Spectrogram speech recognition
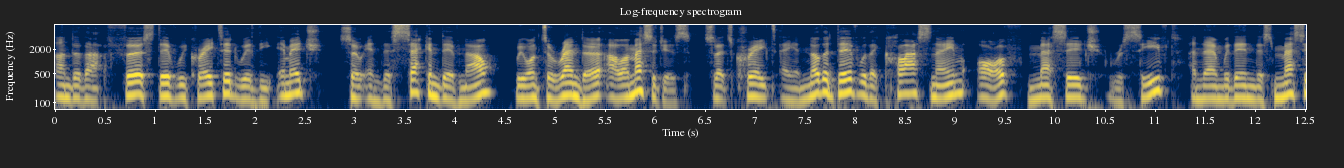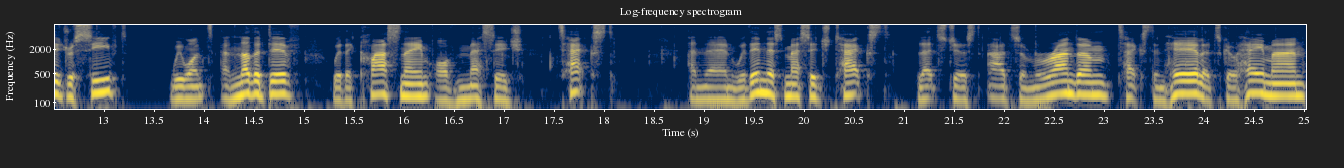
under that first div we created with the image. So in this second div now, we want to render our messages. So let's create a, another div with a class name of message received. And then within this message received, we want another div with a class name of message text. And then within this message text, let's just add some random text in here. Let's go, hey man,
